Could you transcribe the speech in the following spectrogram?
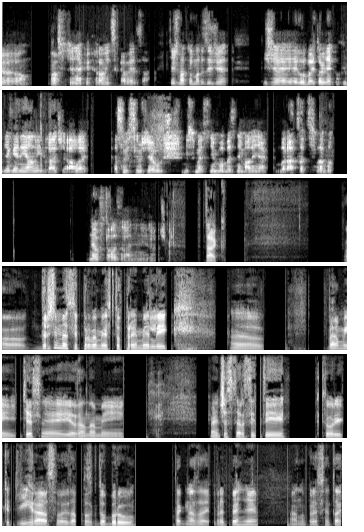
uh, proste nejaká chronická vec. A tiež ma to mrzí, že, že lebo je to nepochybne geniálny hráč, ale ja si myslím, že už by sme s ním vôbec nemali nejak vrácať, lebo neustále zranený hráč. Tak. Držíme si prvé miesto Premier League. Veľmi tesne je za nami Manchester City, ktorý keď vyhrá svoj zápas k dobru, tak nás aj predbehne. Áno, presne tak.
